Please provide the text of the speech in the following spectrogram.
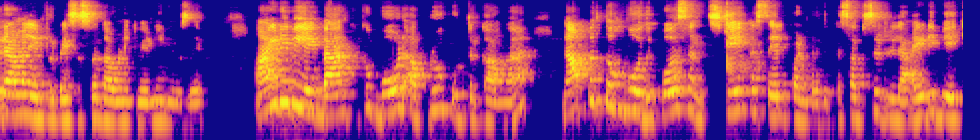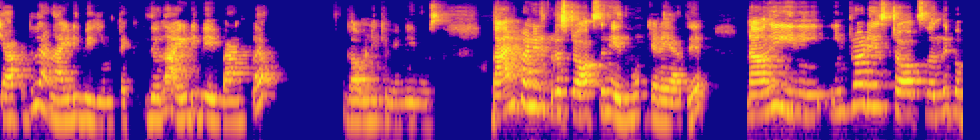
பிராமல் என்டர்பிரைசஸ்ல கவனிக்க வேண்டிய நியூஸ் ஐடிபிஐ பேங்க்கு போர்டு அப்ரூவ் கொடுத்துருக்காங்க. நாற்பத்தொன்பது பர்சன்ட் ஸ்டேக்கை சேல் பண்றதுக்கு சப்சிடியில IDBI capital and IDBI intech இது வந்து ஐடிபிஐ பேங்க்ல கவனிக்க வேண்டிய நியூஸ் பேன் பண்ணிருக்கிற ஸ்டாக்ஸ்னு எதுவும் கிடையாது. நான் வந்து இனி இன்ட்ராடே ஸ்டாக்ஸ் வந்து இப்ப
